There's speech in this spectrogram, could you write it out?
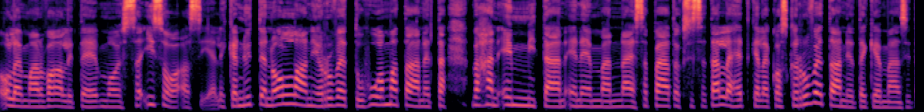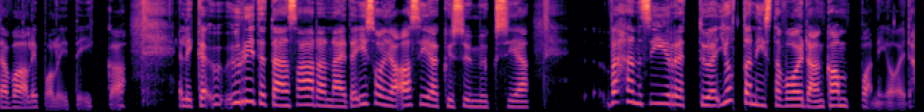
olemaan vaaliteemoissa iso asia. Eli nyt ollaan jo ruvettu, huomataan, että vähän emmitään enemmän näissä päätöksissä tällä hetkellä, koska ruvetaan jo tekemään sitä vaalipolitiikkaa. Eli yritetään saada näitä isoja asiakysymyksiä vähän siirrettyä, jotta niistä voidaan kampanjoida.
